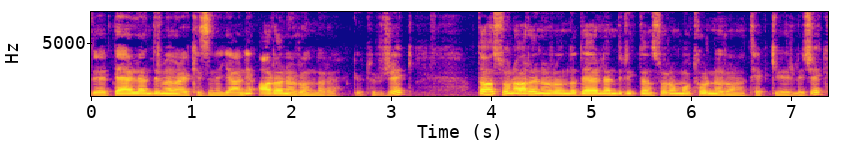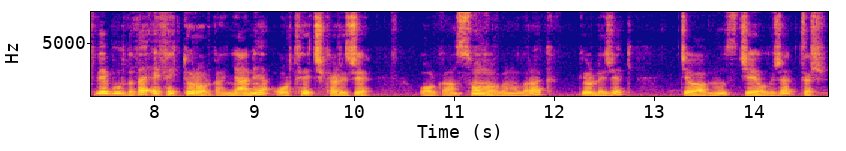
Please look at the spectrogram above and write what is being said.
değerlendirme merkezine yani ara nöronlara götürecek. Daha sonra ara nöronu da değerlendirdikten sonra motor nörona tepki verilecek ve burada da efektör organ yani ortaya çıkarıcı organ, son organ olarak görülecek. Cevabımız C olacaktır.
